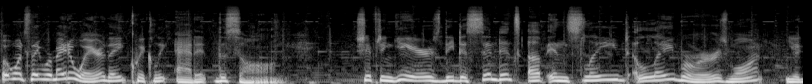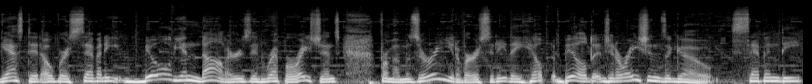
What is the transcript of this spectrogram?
But once they were made aware, they quickly added the song. Shifting gears, the descendants of enslaved laborers want, you guessed it, over $70 billion in reparations from a Missouri university they helped build generations ago. $70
